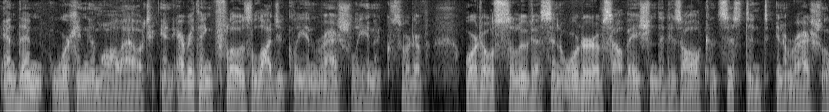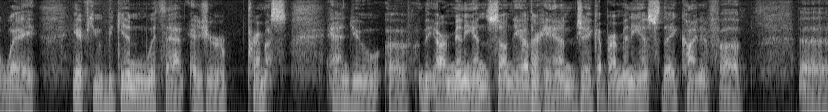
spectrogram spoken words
and then working them all out. And everything flows logically and rationally in a sort of ordo salutis, an order of salvation that is all consistent in a rational way, if you begin with that as your premise. And you, uh, the Arminians, on the other hand, Jacob Arminius, they kind of, uh, uh,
